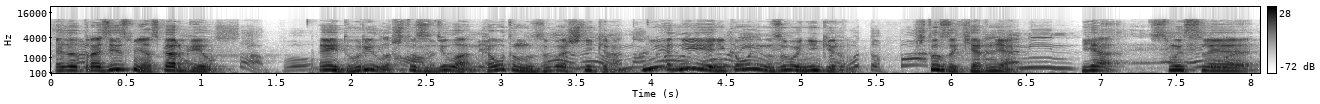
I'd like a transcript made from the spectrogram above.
Этот расист меня оскорбил. Эй, дурила, что за дела? Кого ты называешь нигером? Нет, не, я никого не называю нигером. Что за херня? Я, в смысле,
